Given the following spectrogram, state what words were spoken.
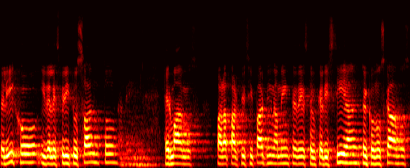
del Hijo y del Espíritu Santo. Amén. Hermanos, para participar dignamente de esta Eucaristía, reconozcamos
